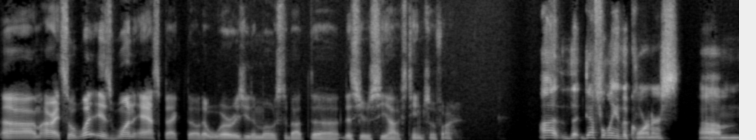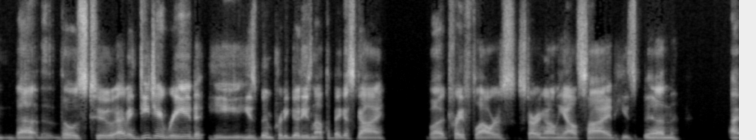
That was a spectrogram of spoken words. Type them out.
Um, all right. So, what is one aspect though that worries you the most about the this year's Seahawks team so far? Uh, the, definitely the corners. Um, that those two. I mean, DJ Reed. He he's been pretty good. He's not the biggest guy, but Trey Flowers starting on the outside. He's been I,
